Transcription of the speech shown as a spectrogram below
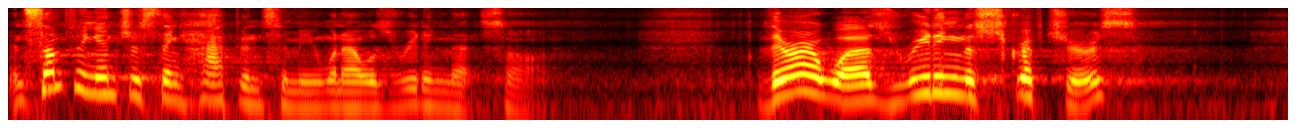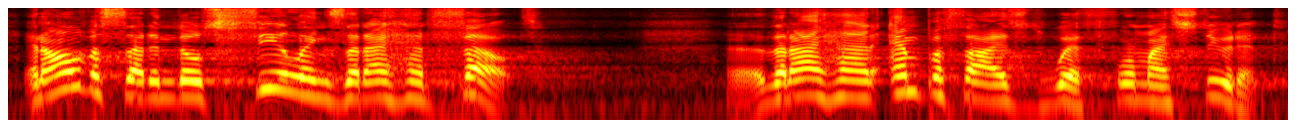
And something interesting happened to me when I was reading that psalm. There I was reading the scriptures, and all of a sudden, those feelings that I had felt, uh, that I had empathized with for my student,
